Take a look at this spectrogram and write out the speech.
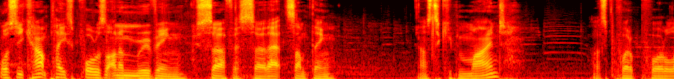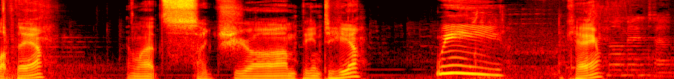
Also, you can't place portals on a moving surface, so that's something else to keep in mind. Let's put a portal up there. And let's uh, jump into here. Whee! Okay. Momentum,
